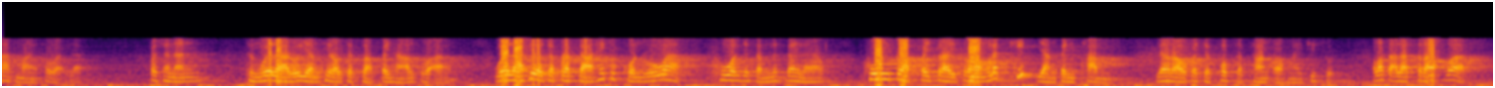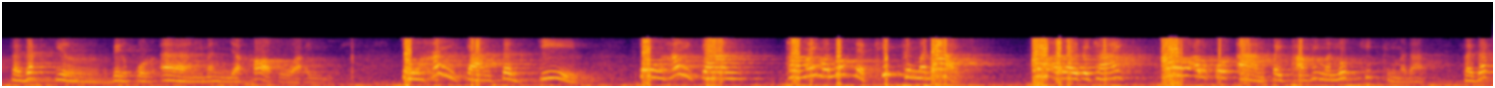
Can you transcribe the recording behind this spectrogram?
มากมายเท่าไหร่แล้ว เพราะฉะนั้นถึงเวลารู้ยังที่เราจะกลับไปหาอัลกุรอาน เวลาที่เราจะประกาศให้ทุกคนรู้ว่า ควรจะสำนึกได้แล้ว ควรกลับไปไตรตรองและคิดอย่างเป็นธรรม แล้วเราก็จะพบกับทางออกในที่สุดอัลลอฮฺตรัสตรัสว่าฟะซักกิรบิลกุรอานมันยะข้าตัวอีจงให้การตะกีจงให้การทำให้มนุษย์เนี่ยคิดขึ้นมาได้ เอาอะไรไปใช้ เอาอัลกุรอานไปทำให้มนุษย์คิดขึ้นมาได้ฟะซัก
